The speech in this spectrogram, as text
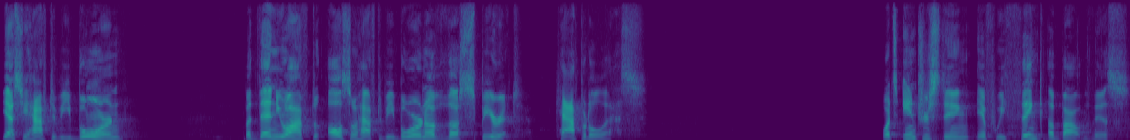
Yes, you have to be born, but then you have to also have to be born of the Spirit, capital S. What's interesting, if we think about this,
